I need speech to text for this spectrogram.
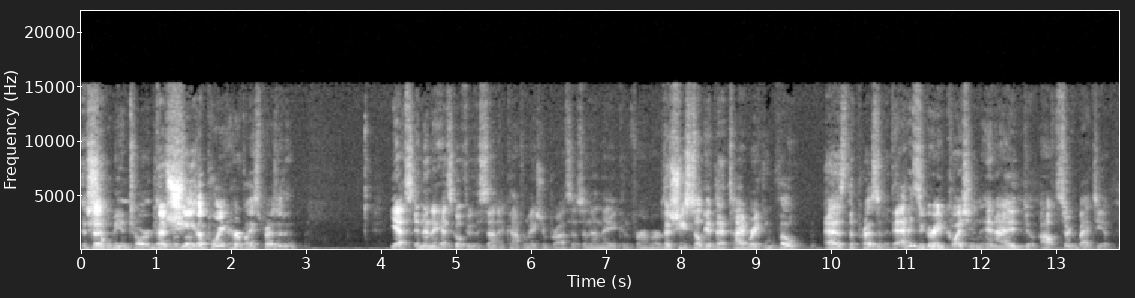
Does- she will be in charge. all Does of a she sudden. appoint her vice president? yes, and then they has to go through the Senate confirmation process, and then they confirm her. Does she still get that tie breaking vote as the president? That is a great question, and I do, I'll circle back to you.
